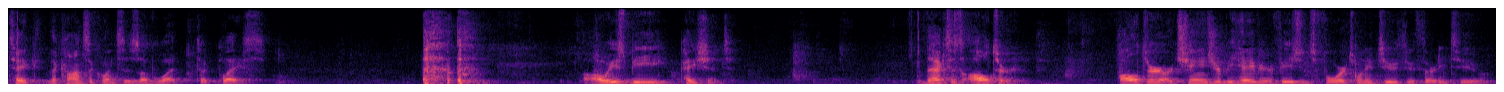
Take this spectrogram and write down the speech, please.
take the consequences of what took place. Always be patient. Next is alter. Alter or change your behavior. Ephesians 4 22 through 32.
